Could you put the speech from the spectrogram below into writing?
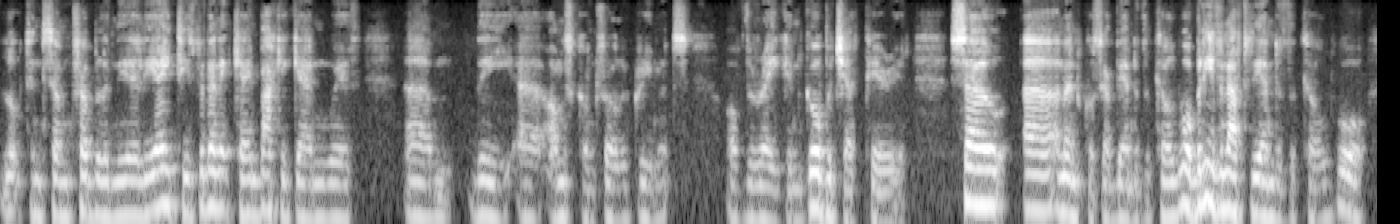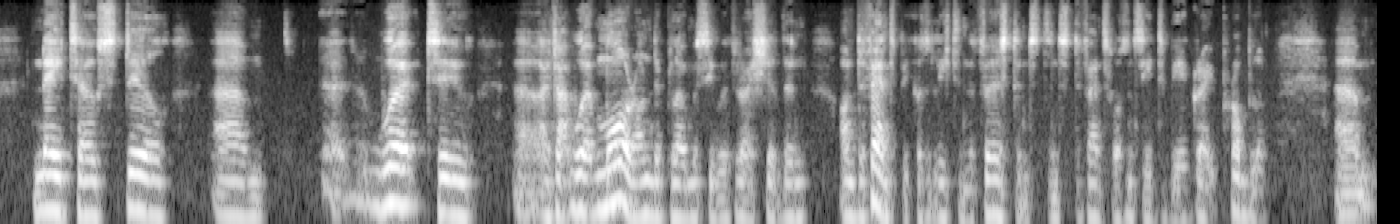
looked in some trouble in the early 80s, but then it came back again with um, the uh, arms control agreements of the Reagan Gorbachev period. So, uh, and then of course at the end of the Cold War. But even after the end of the Cold War, NATO still um, uh, worked to, uh, in fact, work more on diplomacy with Russia than on defence, because at least in the first instance, defence wasn't seen to be a great problem. Um,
